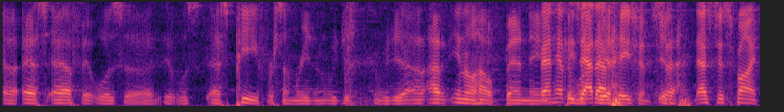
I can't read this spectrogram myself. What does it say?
uh, SF. It was uh, it was SP for some reason. We just we did, I, I, you know how band names. Band have these up. adaptations. Yeah. That's, that's, just fine.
